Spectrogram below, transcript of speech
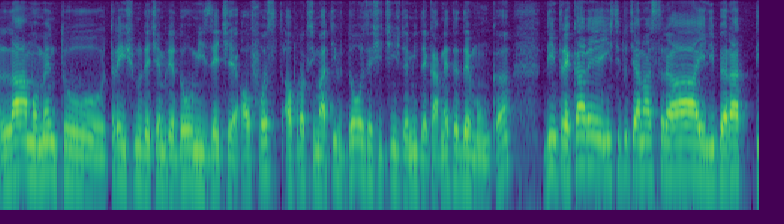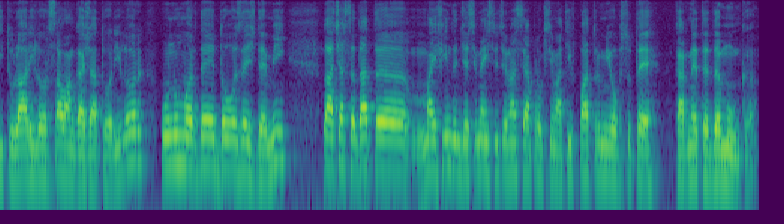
la momentul 31 decembrie 2010 au fost aproximativ 25.000 de carnete de muncă, dintre care instituția noastră a eliberat titularilor sau angajatorilor un număr de 20.000. La această dată, mai fiind în gestiunea instituției noastre aproximativ 4.800 carnete de muncă.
